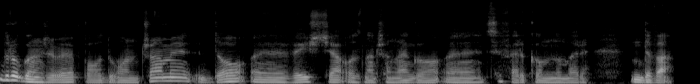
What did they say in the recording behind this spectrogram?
drugą żyłę podłączamy do e, wyjścia oznaczonego e, cyferką numer 2.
